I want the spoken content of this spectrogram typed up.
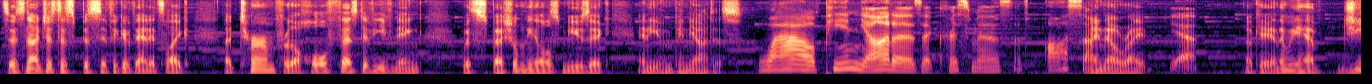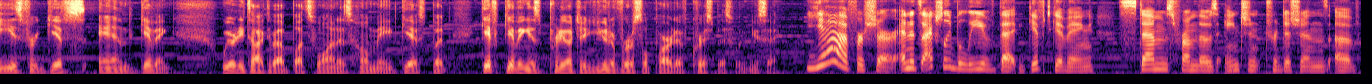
So it's not just a specific event, it's like a term for the whole festive evening with special meals, music, and even piñatas. Wow, pinatas at Christmas. That's awesome. I know, right? Yeah. Okay, and then we have G is for gifts and giving. We already talked about Botswana's homemade gifts, but gift giving is pretty much a universal part of Christmas, wouldn't you say? Yeah, for sure. And it's actually believed that gift giving stems from those ancient traditions of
